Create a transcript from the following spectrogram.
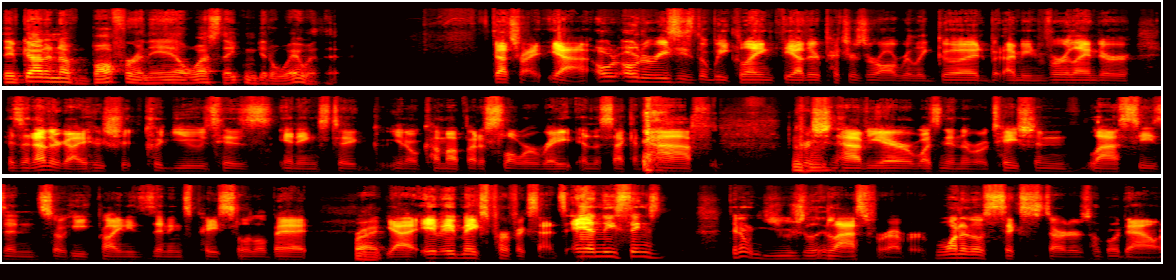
they've got enough buffer in the AL West they can get away with it. That's right. Yeah. O- Odorizzi's the weak link. The other pitchers are all really good, but I mean Verlander is another guy who should could use his innings to you know come up at a slower rate in the second half. mm-hmm. Cristian Javier wasn't in the rotation last season, so he probably needs his innings paced a little bit. Right. Yeah, it, it makes perfect sense. And these things they don't usually last forever. One of those six starters will go down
